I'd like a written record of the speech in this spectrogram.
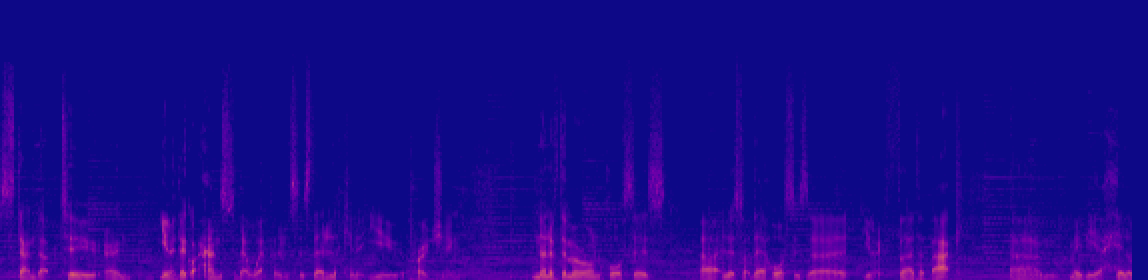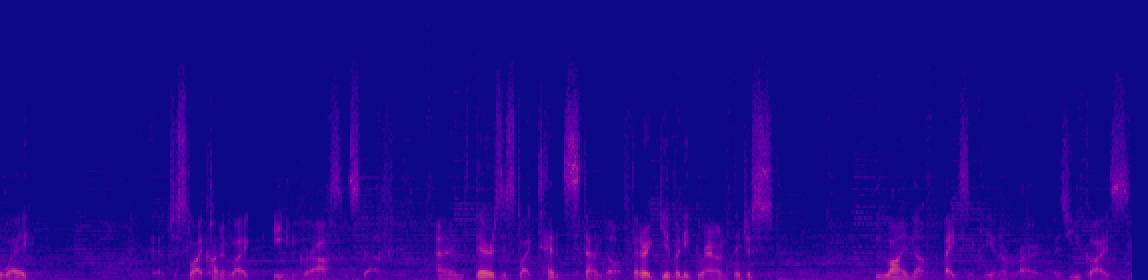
stand up too, and you know they've got hands to their weapons as they're looking at you approaching. None of them are on horses. Uh, it looks like their horses are, you know, further back, um, maybe a hill away, uh, just like kind of like eating grass and stuff. And there's this like tense standoff. They don't give any ground. They just line up basically in a row as you guys,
